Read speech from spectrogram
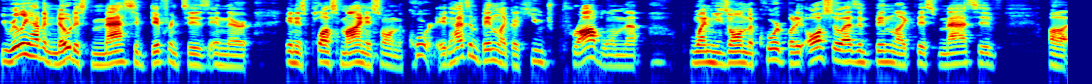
you really haven't noticed massive differences in their in his plus minus on the court. It hasn't been like a huge problem that when he's on the court, but it also hasn't been like this massive uh,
